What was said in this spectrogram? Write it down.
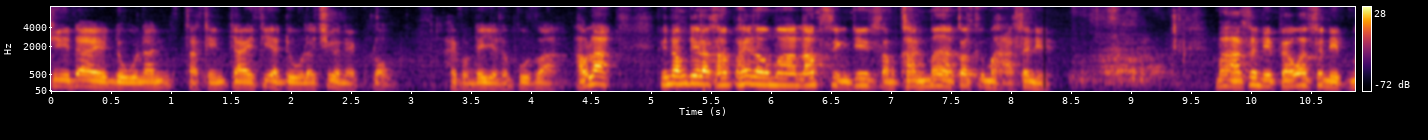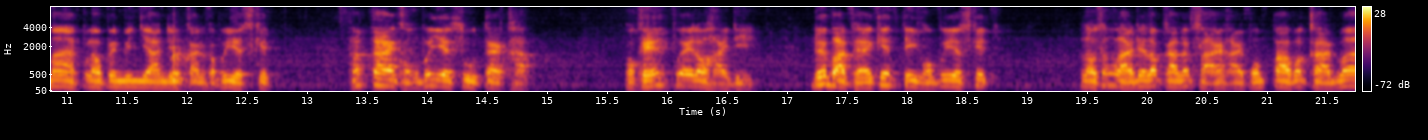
ที่ได้ดูนั้นตัดสินใจที่จะดูและเชื่อในพระองค์ให้ผมได้ยินเราพูดว่า เอาล่ะ พี่น้องที่รักครับ ให้เรามารับสิ่งที่สำคัญมากก็คือมหาสนิท มหาสนิทแปลว่าสนิทมาก เราเป็นวิญญาณเดียวกันกับพระเยซูคริสต์พระกายของพระเยซูแตกหักโอเค เพื่อให้เราหายดี ด้วยบาดแผลเกี้ยนตีของพระเยซูคริสต์เราทั้งหลายได้รับการรักษาหายผมเปล่าประกาศว่า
